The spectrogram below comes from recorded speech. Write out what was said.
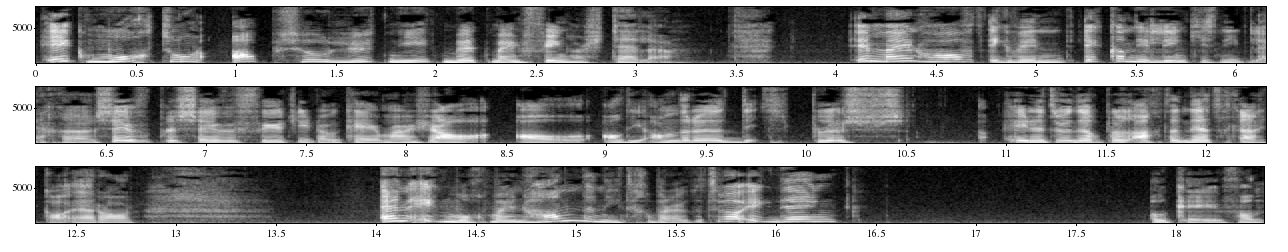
Ik mocht toen absoluut niet met mijn vingers tellen. In mijn hoofd, ik weet niet, ik kan die linkjes niet leggen. 7 plus 7, 14, oké. maar als je al, al, al die andere plus 21 plus 38 krijg ik al error. En ik mocht mijn handen niet gebruiken. Terwijl ik denk: oké, van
